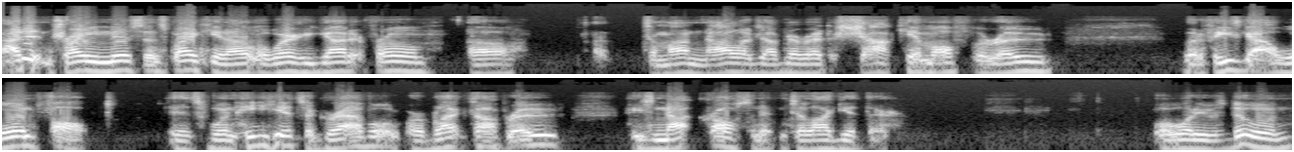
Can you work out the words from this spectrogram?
I didn't train this in Spanky, and I don't know where he got it from. Uh, to my knowledge, I've never had to shock him off the road. But if he's got one fault, it's when he hits a gravel or blacktop road, he's not crossing it until I get there. Well, what he was doing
